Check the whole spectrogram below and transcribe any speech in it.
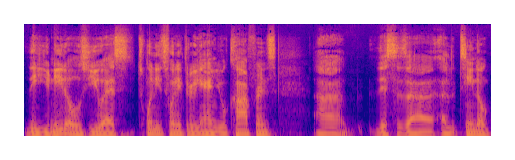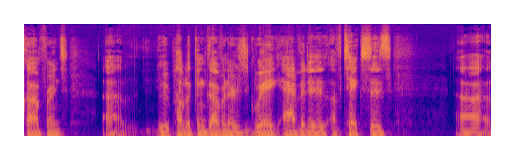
the UnidosUS 2023 annual conference. Uh, this is a, a Latino conference. Uh, Republican governors, Greg Abbott of Texas, uh,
